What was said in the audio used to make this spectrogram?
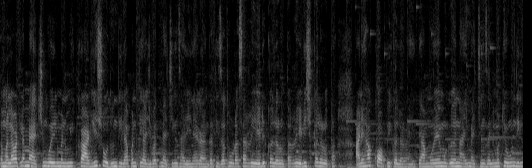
तर मला वाटलं मॅचिंग होईल म्हणून मी काढली शोधून तिला पण ती अजिबात मॅचिंग झाली नाही कारण का तिचा थोडासा रेड कलर होता रेडिश कलर होता आणि हा कॉफी कलर आहे. त्यामुळे मग नाही मॅचिंग झाली. मग ठेवून दिली.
